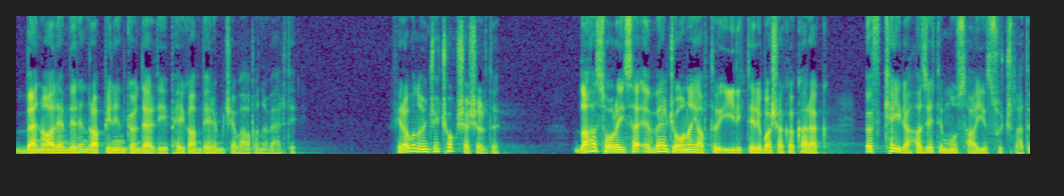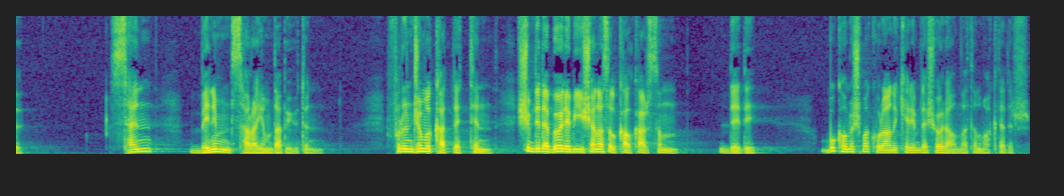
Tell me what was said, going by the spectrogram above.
ben alemlerin Rabbinin gönderdiği peygamberim cevabını verdi. Firavun önce çok şaşırdı. Daha sonra ise evvelce ona yaptığı iyilikleri başa kakarak öfkeyle Hz. Musa'yı suçladı. Sen benim sarayımda büyüdün. Fırıncımı katlettin. Şimdi de böyle bir işe nasıl kalkarsın? dedi. Bu konuşma Kur'an-ı Kerim'de şöyle anlatılmaktadır.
